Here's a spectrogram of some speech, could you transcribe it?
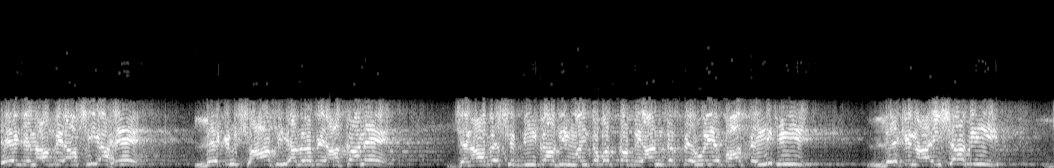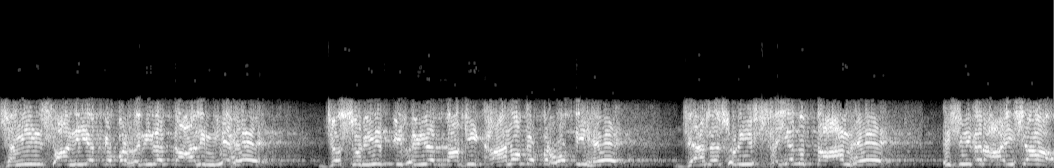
ایک جناب آسیہ ہے۔ لیکن ساتھ ہی حضرت آقا نے جناب صدیقہ کی منقبت کا بیان کرتے ہوئے یہ بات کہی تھی لیکن عائشہ کی زمین ثانیت کے اوپر فضیلت کا عالم یہ ہے، جو سریت کی فضیلت باقی کھانوں کے اوپر ہوتی ہے، جیسے سریت سید الطعام ہے۔ اسی طرح عائشہ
